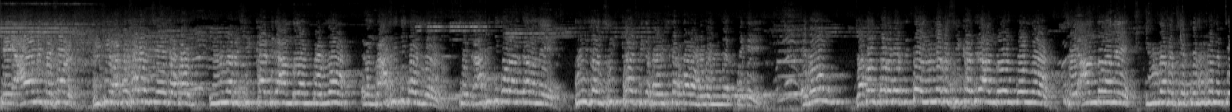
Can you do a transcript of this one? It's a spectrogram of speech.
সেই আওয়ামী দেশের ভিটি অপসারণ চেয়ে যখন ইংল্যান্ডের শিক্ষার্থীরা আন্দোলন করল এবং রাজনীতি করল, সেই গ্রাফিতি করার কারণে দুইজন শিক্ষার্থীকে বহিষ্কার করা হলো ইংল্যান্ড থেকে। এবং যখন পরবর্তীতে ইউনিয়নের শিক্ষার্থীরা আন্দোলন করল, সেই আন্দোলনে ইউনিয়নের যে প্রশাসনের যে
